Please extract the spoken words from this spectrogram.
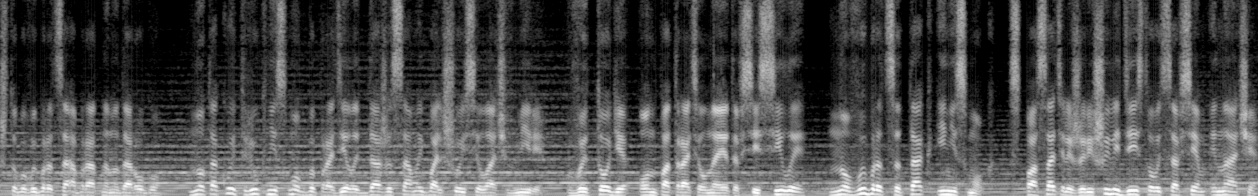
чтобы выбраться обратно на дорогу, но такой трюк не смог бы проделать даже самый большой силач в мире. В итоге, он потратил на это все силы, но выбраться так и не смог. Спасатели же решили действовать совсем иначе,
